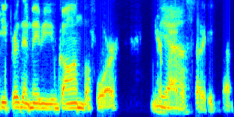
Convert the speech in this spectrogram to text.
deeper than maybe you've gone before in your yeah. Bible study. But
